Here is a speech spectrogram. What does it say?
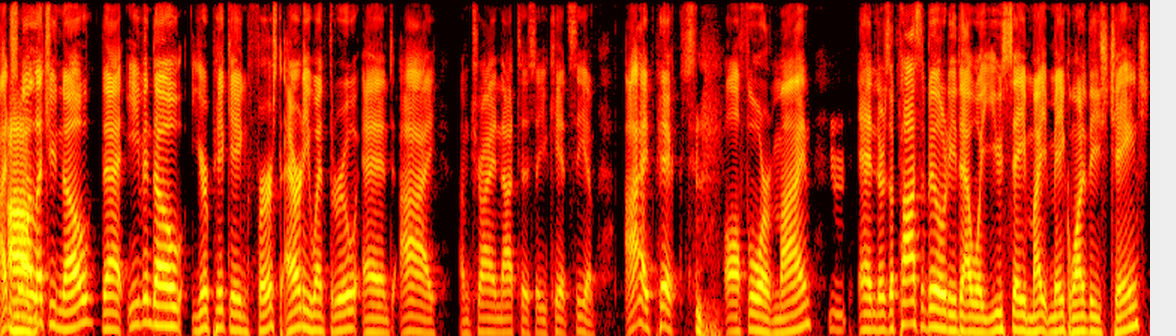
I just um, want to let you know that even though you're picking first, I already went through and I I'm trying not to so you can't see them. I picked all four of mine, and there's a possibility that what you say might make one of these change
